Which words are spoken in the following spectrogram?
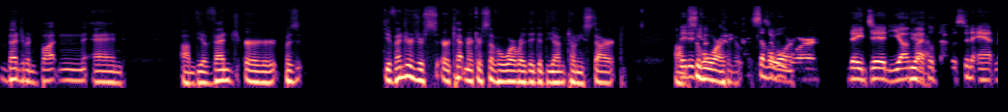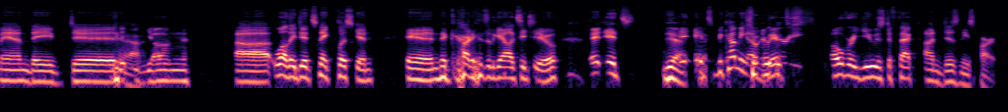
Benjamin Button and um the Avenger was it the Avengers or, S- or Captain America Civil War where they did the young Tony Stark. Um, They did Civil Young War, I think. It, Civil, War. They did young Yeah. Michael Douglas and Ant Man. They did Yeah. young. Uh, well, they did Snake Plissken in the Guardians of the Galaxy Two. It, it's yeah. it, it's becoming so a it- very it's- overused effect on Disney's part.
